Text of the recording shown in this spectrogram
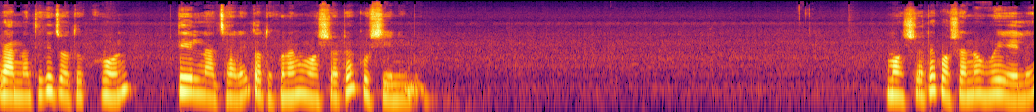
রান্না থেকে যতক্ষণ তেল না ছাড়ে, ততক্ষণ আমি মশলাটা কষিয়ে নিব। মশলাটা কষানো হয়ে এলে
